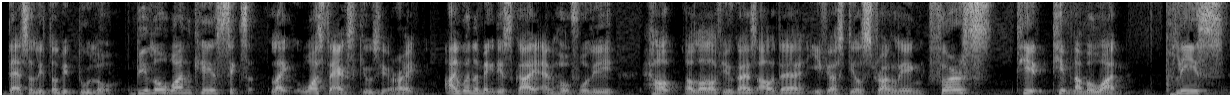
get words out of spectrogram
that's a little bit too low. Below 1k, 6, like what's the excuse here, right? I'm gonna make this guy and hopefully help a lot of you guys out there if you're still struggling. First tip, tip number one, please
